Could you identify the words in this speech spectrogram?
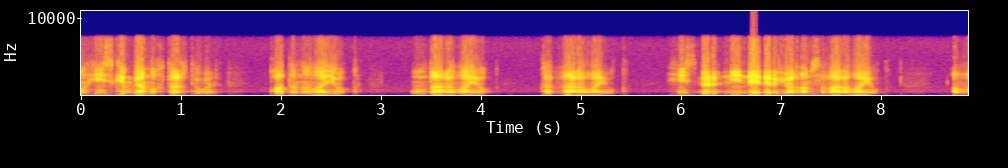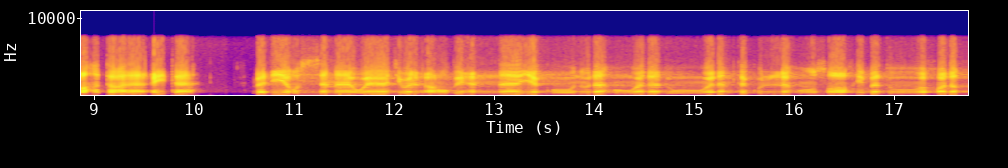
Ул һис кемгә мохтаж түгел. Ҡатыны ла юҡ, улдары ла юҡ, ҡыҙҙары ла юҡ. Һис бер ниндәйҙер ярҙамсылары ла юҡ. Аллаһы Тәғәлә әйтә: "Бәдиғу السماوات والأرض أنى يكون له ولد ولم تكن له صاحبة وخلق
